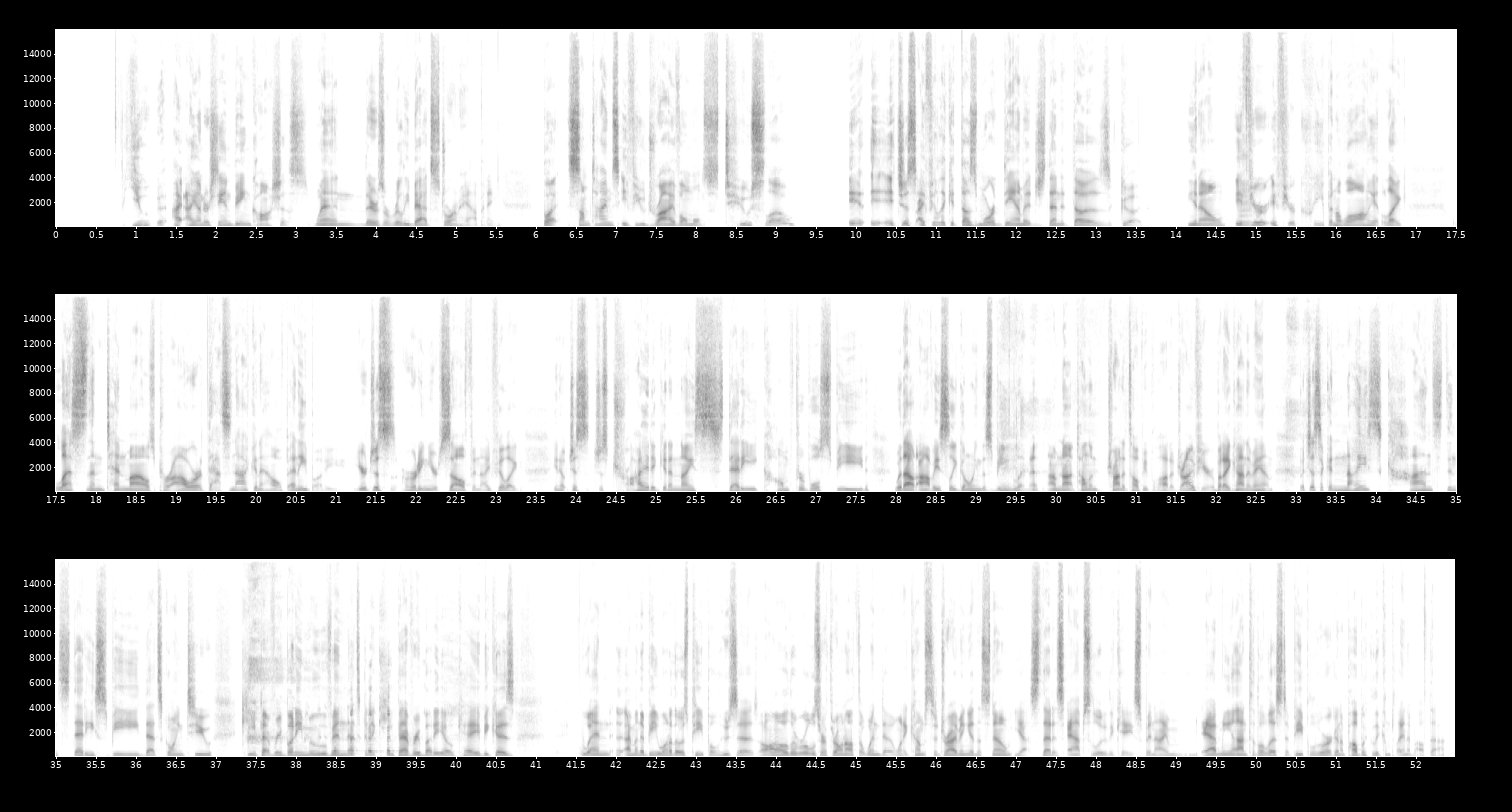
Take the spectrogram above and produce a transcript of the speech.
you I, I understand being cautious when there's a really bad storm happening but sometimes if you drive almost too slow it, it, it just i feel like it does more damage than it does good you know? If hmm. you're if you're creeping along at like less than 10 miles per hour that's not going to help anybody. You're just hurting yourself and i feel like you know just just try to get a nice steady comfortable speed without obviously going the speed limit. I'm not telling trying to tell people how to drive here but i kind of am. But just like a nice constant steady speed that's going to keep everybody moving that's going to keep everybody okay because when I'm going to be one of those people who says, "Oh, the rules are thrown out the window when it comes to driving in the snow." Yes, that is absolutely the case. But I'm add me onto the list of people who are going to publicly complain about that.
